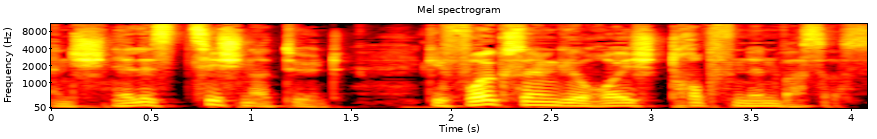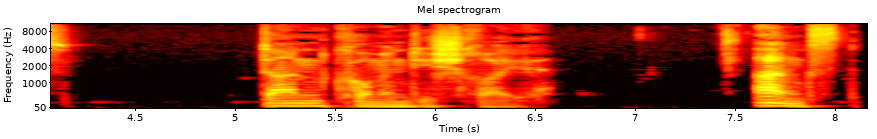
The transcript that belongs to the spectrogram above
Ein schnelles Zischen ertönt, gefolgt zu einem Geräusch tropfenden Wassers. Dann kommen die Schreie. Angst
